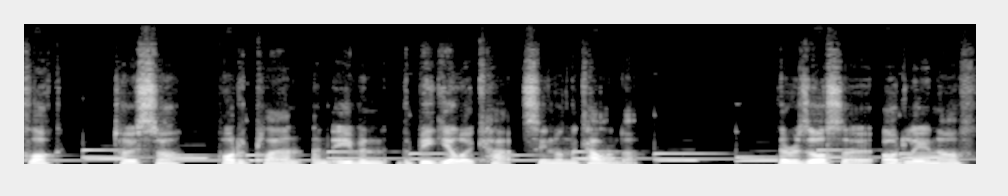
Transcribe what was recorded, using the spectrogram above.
clock, toaster, potted plant, and even the big yellow cat seen on the calendar. There is also, oddly enough,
